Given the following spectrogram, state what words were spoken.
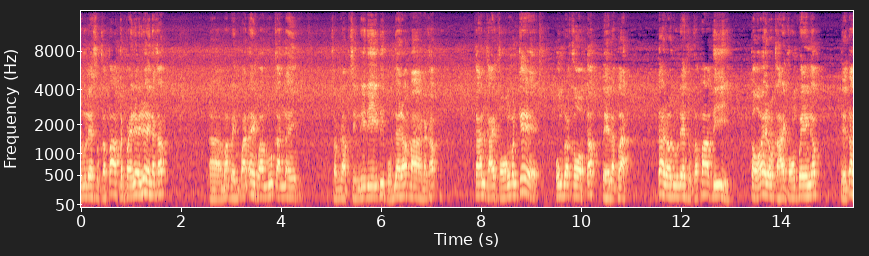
ดูแลสุขภาพกันไปเรื่อยๆนะครับามาแบ่งปันให้ความรู้กันในสำหรับสิ่งดีๆ ที่ผมได้รับมานะครับ การขายของมันแค่องค์ประกอบครับแต่หลักๆ ถ้าเราดูแลสุขภาพดี ต่อให้เราขายของเพลงครับ แต่ถ้า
